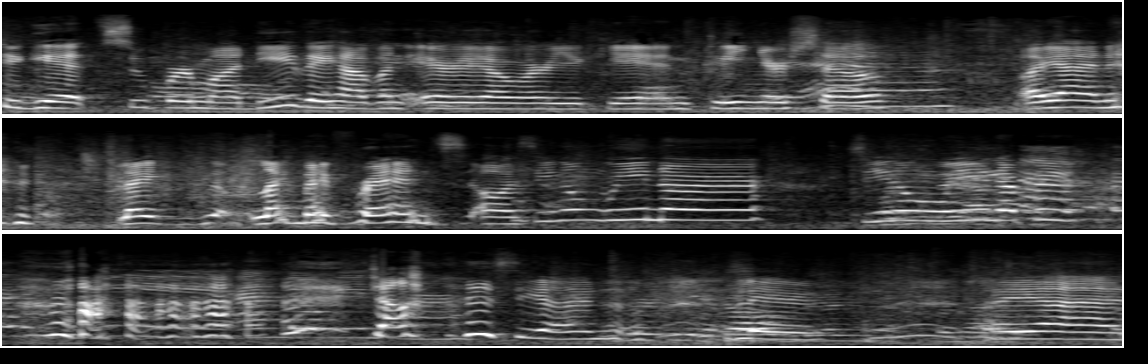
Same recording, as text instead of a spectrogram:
you get super muddy, they have an area where you can clean yourself. Oh, Ayan. like like my friends. Oh, sinong winner? Sinong winner? Pi- I'm the winner. Tsaka si ano, Blair. Ayan.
